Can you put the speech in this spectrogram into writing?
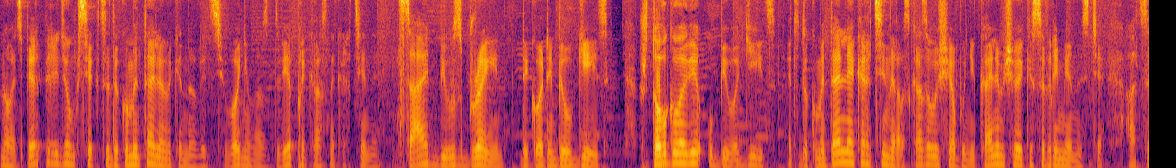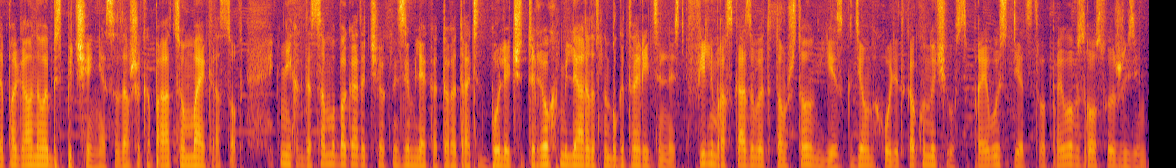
Ну а теперь перейдем к секции документального кино, ведь сегодня у нас две прекрасные картины. Inside Bill's Brain, Decoding Bill Gates. Что в голове у Билла Гейтс? Это документальная картина, рассказывающая об уникальном человеке современности, отце программного обеспечения, создавший корпорацию Microsoft, никогда самый богатый человек на Земле, который тратит более 4 миллиардов на благотворительность. Фильм рассказывает о том, что он есть, где он ходит, как он учился, про его детство, про его взрослую жизнь,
